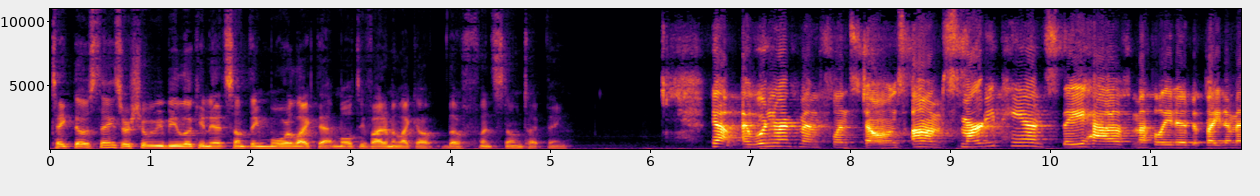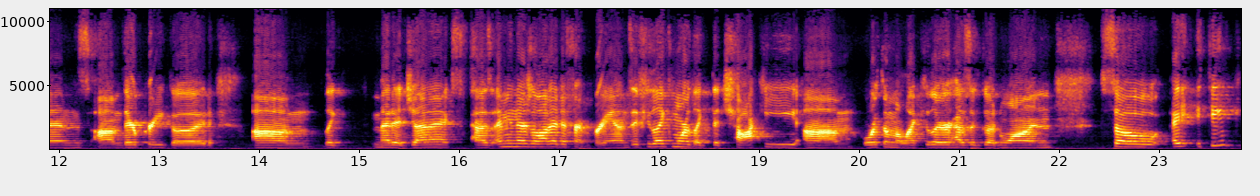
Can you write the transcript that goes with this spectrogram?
take those things, or should we be looking at something more like that multivitamin, like a the Flintstone type thing? Yeah, I wouldn't recommend Flintstones. Um, Smarty Pants, they have methylated vitamins. Um, they're pretty good. Um, like Metagenics has, I mean, there's a lot of different brands. If you like more like the chalky, um, Orthomolecular has a good one. So I, I think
